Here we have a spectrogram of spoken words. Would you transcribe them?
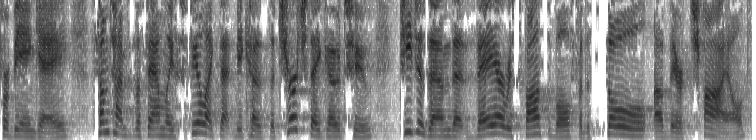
for being gay. Sometimes the families feel like that because the church they go to teaches them that they are responsible for the soul of their child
